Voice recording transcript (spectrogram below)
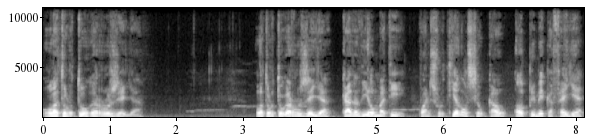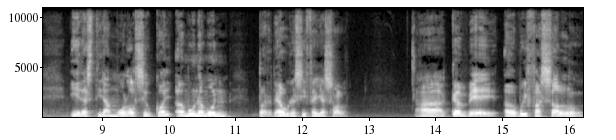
La tortuga Rosella La tortuga Rosella, cada dia al matí, quan sortia del seu cau, el primer que feia era estirar molt el seu coll amunt amunt per veure si feia sol. Ah, que bé! Avui fa sol!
